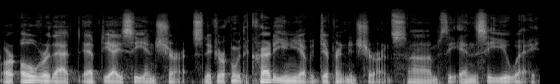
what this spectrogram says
or over that FDIC insurance. And if you're working with a credit union, you have a different insurance. Um, it's the NCUA.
